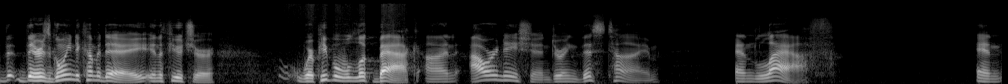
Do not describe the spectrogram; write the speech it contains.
There's going to come a day in the future where people will look back on our nation during this time and laugh and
